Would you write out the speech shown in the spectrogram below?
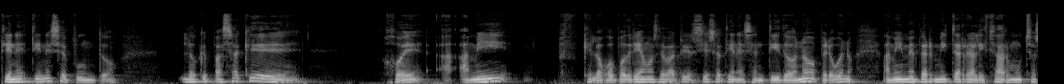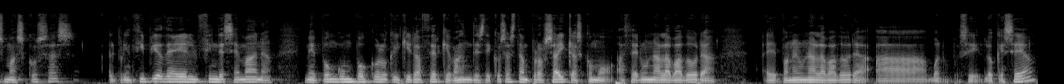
Tiene, tiene ese punto. Lo que pasa que joder, a, mí que luego podríamos debatir si eso tiene sentido o no, pero bueno, a mí me permite realizar muchas más cosas al principio del fin de semana me pongo un poco lo que quiero hacer, que van desde cosas tan prosaicas como hacer una lavadora, eh, poner una lavadora a, bueno, pues sí, lo que sea.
